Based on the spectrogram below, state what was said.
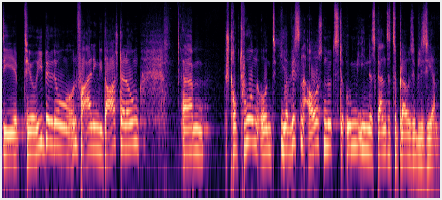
die Theoriebildung und vor allen Dingen die Darstellung ähm, Strukturen und ihr Wissen ausnutzt, um ihnen das Ganze zu plausibilisieren.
